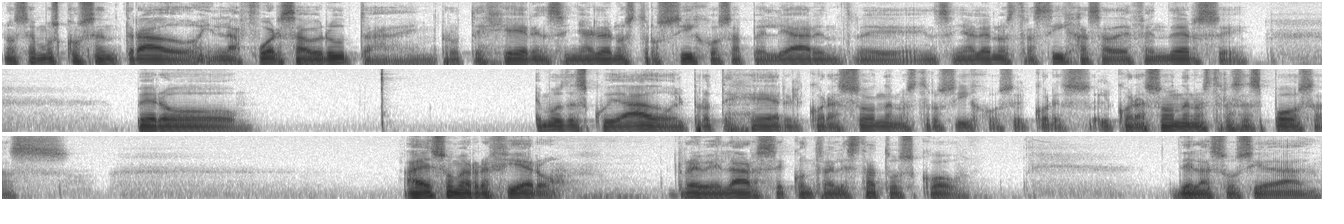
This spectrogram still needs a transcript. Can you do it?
nos hemos concentrado en la fuerza bruta, en proteger, enseñarle a nuestros hijos a pelear, enseñarle a nuestras hijas a defenderse, pero hemos descuidado el proteger el corazón de nuestros hijos, el, corazón de nuestras esposas. A eso me refiero, rebelarse contra el status quo de la sociedad,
